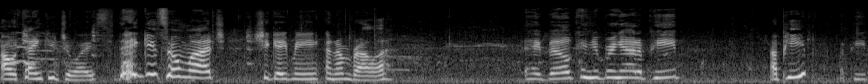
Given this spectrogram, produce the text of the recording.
Oh, thank you, Joyce. Thank you so much. She gave me an umbrella. hey, Bill, can you bring out a peep? A peep? A peep.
